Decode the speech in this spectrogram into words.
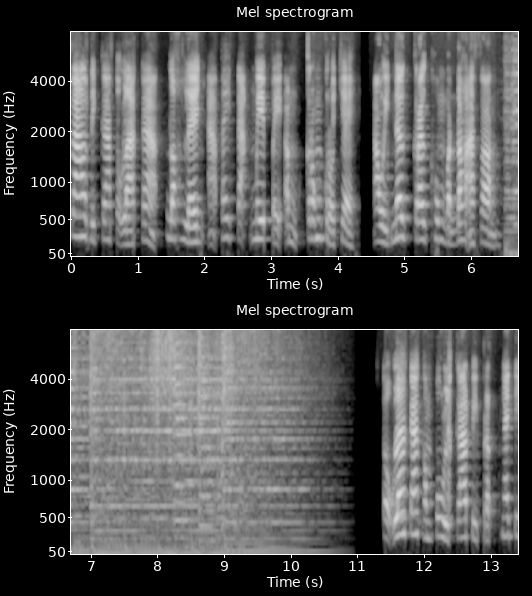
សាលដីកាតុលាការដោះលែងអតីតមេ PM ក្រុងក្រចេះឲ្យនៅក្រៅឃុំបណ្ដោះអាសន្នតុលាការកំពូលកាលពីព្រឹកថ្ងៃទី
